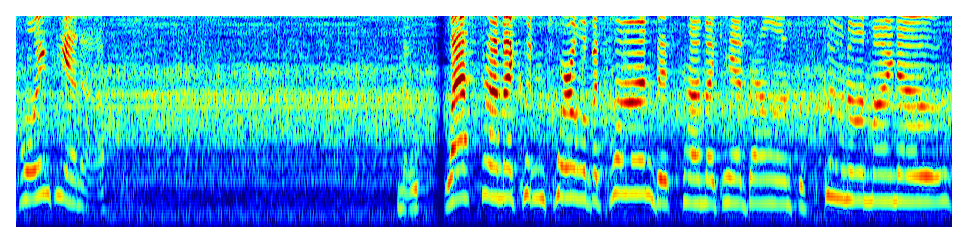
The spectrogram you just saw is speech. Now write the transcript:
pointy enough. Nope. Last time I couldn't twirl a baton, this time I can't balance a spoon on my nose.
